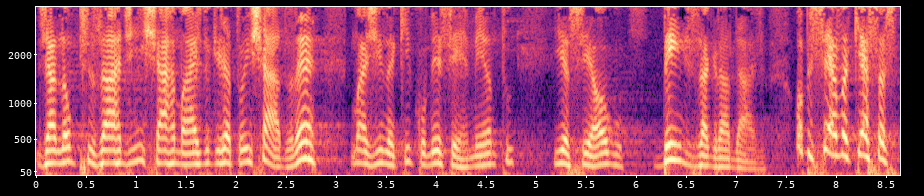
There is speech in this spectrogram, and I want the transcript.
já não precisar de inchar mais do que já estou inchado, né? Imagina aqui comer fermento ia ser algo bem desagradável. Observa que essas,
